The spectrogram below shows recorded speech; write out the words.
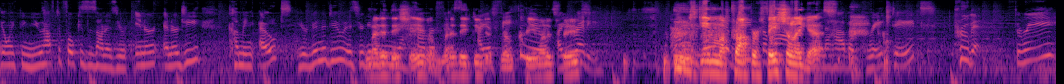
The only thing you have to focus is on is your inner energy coming out. You're gonna do is you're gonna Why did do they shave him? What did they do? I have Just faith in cream you. on his Are you ready? Just gave him a proper facial. I guess. You're gonna have a great date. Prove it. Three,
